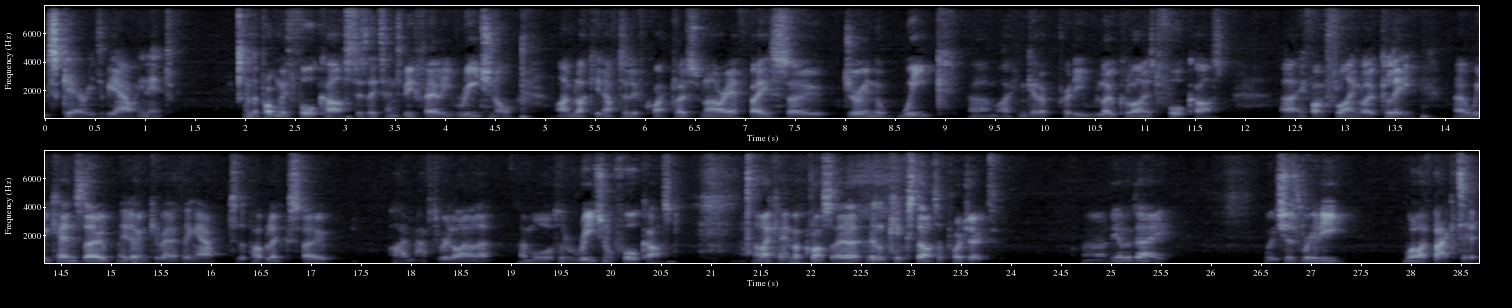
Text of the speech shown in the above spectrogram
scary to be out in it. And the problem with forecasts is they tend to be fairly regional. I'm lucky enough to live quite close to an RAF base, so during the week um, I can get a pretty localized forecast uh, if I'm flying locally. Uh, weekends, though, they don't give anything out to the public, so I have to rely on a, a more sort of regional forecast. And I came across a little Kickstarter project uh, the other day, which has really, well, I've backed it,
